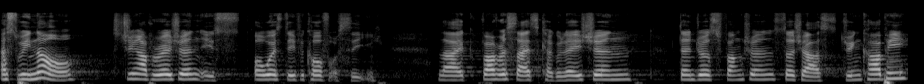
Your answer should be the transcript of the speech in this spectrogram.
As we know, string operation is always difficult for C, like buffer size calculation, dangerous functions such as string copy,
